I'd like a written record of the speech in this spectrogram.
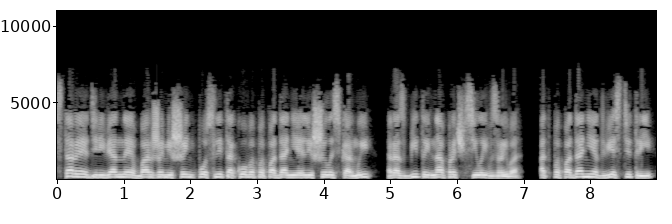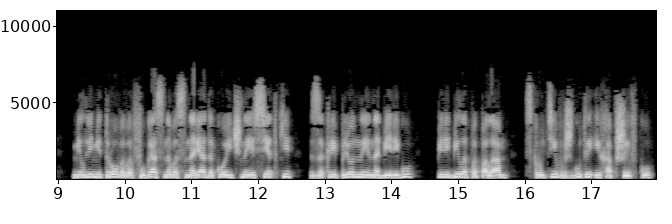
Старая деревянная баржа-мишень после такого попадания лишилась кормы, разбитой напрочь силой взрыва. От попадания 203 миллиметрового фугасного снаряда коечные сетки, закрепленные на берегу, перебило пополам, скрутив в жгуты их обшивку,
